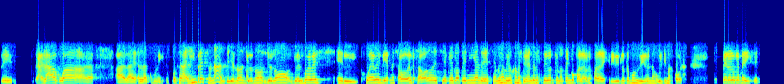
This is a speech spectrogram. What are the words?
eh, al agua, a, a la, a o sea, es impresionante. Yo no, yo no, yo no, yo el jueves, el jueves, viernes, sábado, el sábado decía que no tenía, le decía a mis amigos que me escribían del exterior que no tengo palabras para describir lo que hemos vivido en las últimas horas. Pero lo que me dice,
